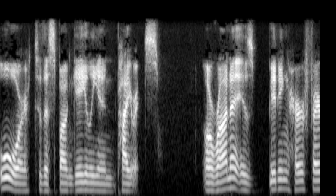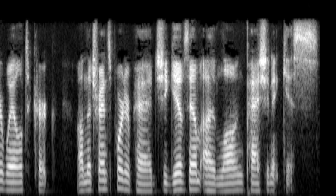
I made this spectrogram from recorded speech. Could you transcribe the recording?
or to the Spongalian pirates. Orana is bidding her farewell to Kirk. On the transporter pad, she gives him a long, passionate kiss.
